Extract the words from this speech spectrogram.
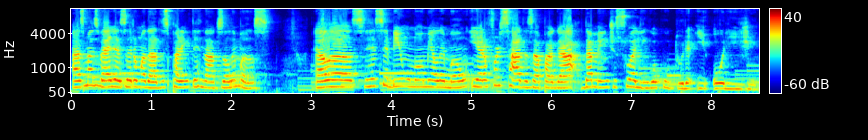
as mais velhas eram mandadas para internatos alemãs. Elas recebiam o um nome alemão e eram forçadas a apagar da mente sua língua, cultura e origem.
